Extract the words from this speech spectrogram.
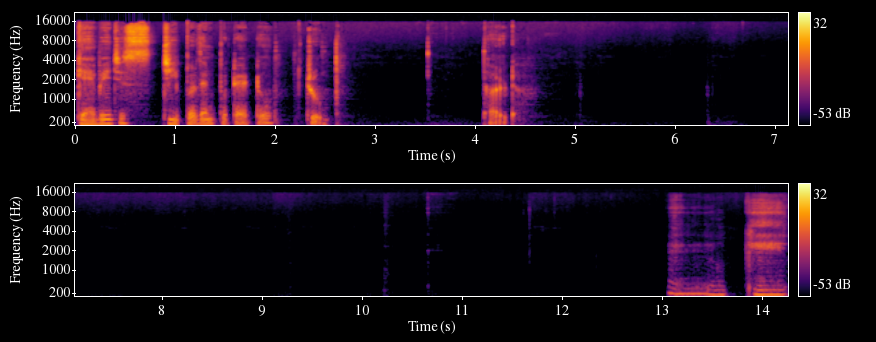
cabbage is cheaper than potato. True. Third. Okay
